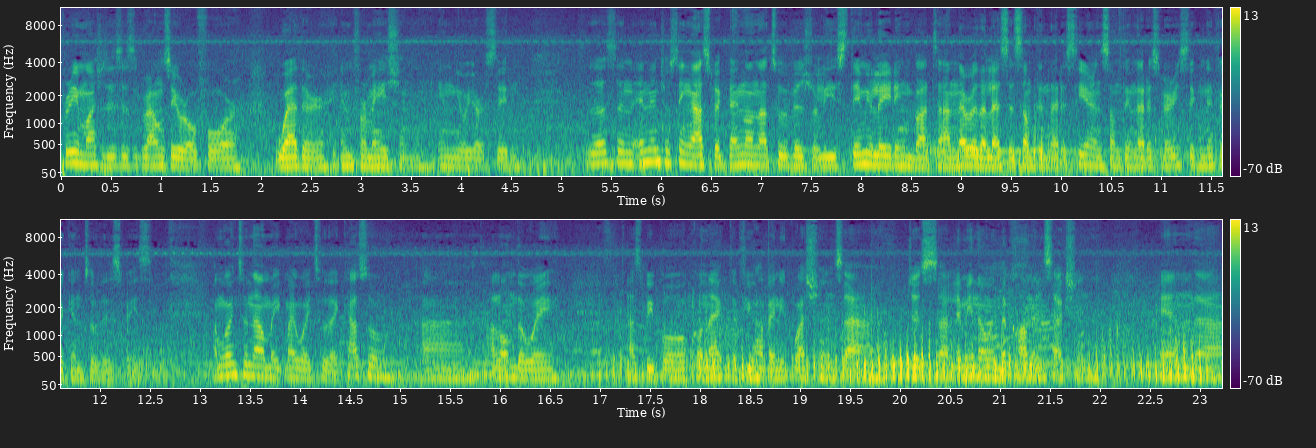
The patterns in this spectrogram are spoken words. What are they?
pretty much this is ground zero for weather information in New York City. So that's an, an, interesting aspect. I know not too visually stimulating, but uh, nevertheless it's something that is here and something that is very significant to this space. I'm going to now make my way to the castle uh, along the way as people connect. If you have any questions, uh, just uh, let me know in the comment section and uh,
